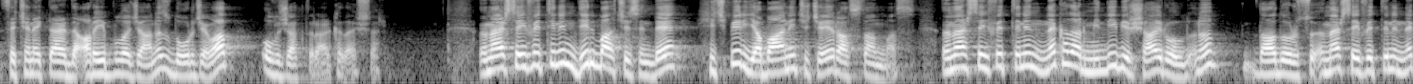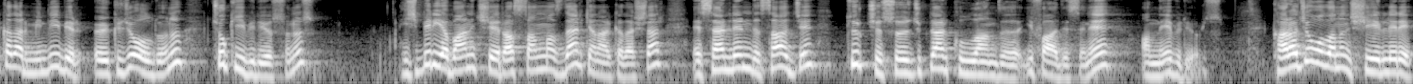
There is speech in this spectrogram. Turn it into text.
seçeneklerde arayıp bulacağınız doğru cevap olacaktır arkadaşlar. Ömer Seyfettin'in dil bahçesinde hiçbir yabani çiçeğe rastlanmaz. Ömer Seyfettin'in ne kadar milli bir şair olduğunu, daha doğrusu Ömer Seyfettin'in ne kadar milli bir öykücü olduğunu çok iyi biliyorsunuz. Hiçbir yabani çiçeğe rastlanmaz derken arkadaşlar eserlerinde sadece Türkçe sözcükler kullandığı ifadesini anlayabiliyoruz. Karacaoğlan'ın şiirleri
